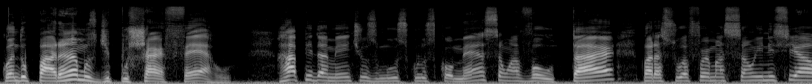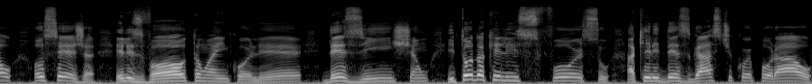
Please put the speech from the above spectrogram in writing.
quando paramos de puxar ferro, rapidamente os músculos começam a voltar para a sua formação inicial, ou seja, eles voltam a encolher, desincham e todo aquele esforço, aquele desgaste corporal,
